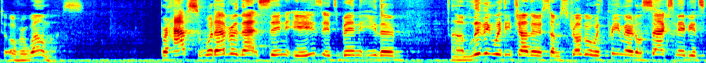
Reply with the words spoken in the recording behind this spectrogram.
to overwhelm us. Perhaps whatever that sin is, it's been either um, living with each other, some struggle with premarital sex, maybe it's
